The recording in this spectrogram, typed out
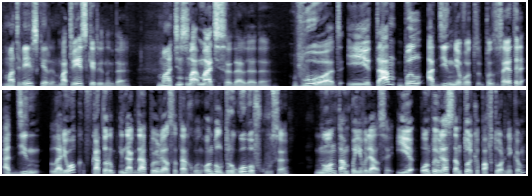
Матвеевский рынок. Матвеевский рынок, да. Матис. М- Матиса, да, да, да. Вот, и там был один, мне вот посоветовали, один ларек, в котором иногда появлялся тархун. Он был другого вкуса, но он там появлялся. И он появлялся там только по вторникам.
